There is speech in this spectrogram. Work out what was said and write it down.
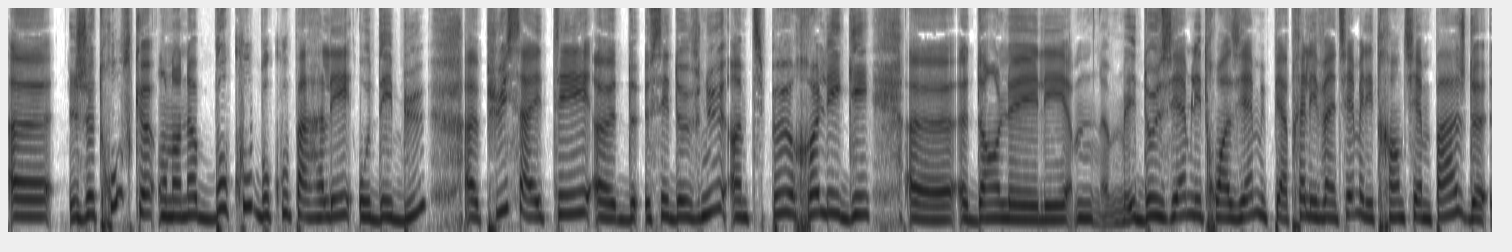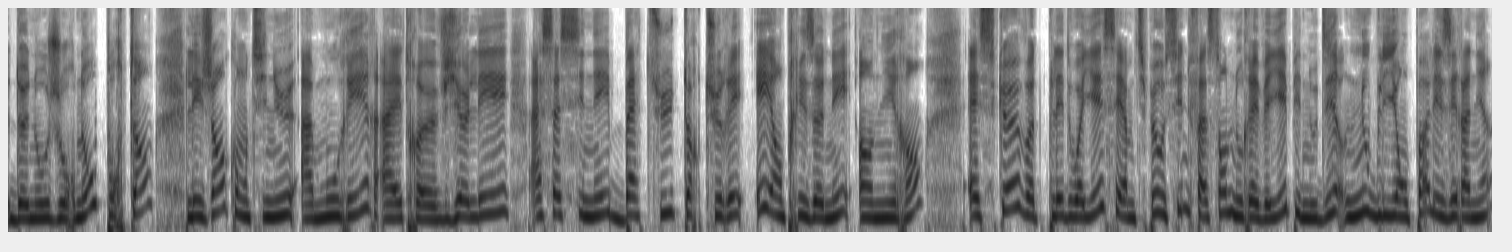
je trouve qu'on en a beaucoup, beaucoup parlé au début, puis ça a été, c'est devenu un petit peu relégué dans les, les, les deuxièmes, les troisièmes, et puis après les vingtièmes et les trentièmes page de, nos journaux. Pourtant, les gens continuent à mourir, à être violés, assassinés, battus, torturés et emprisonnés en Iran. Est-ce que votre plaidoyer, c'est un petit peu aussi une façon de nous réveiller puis de nous dire, n'oublions pas les Iraniens?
